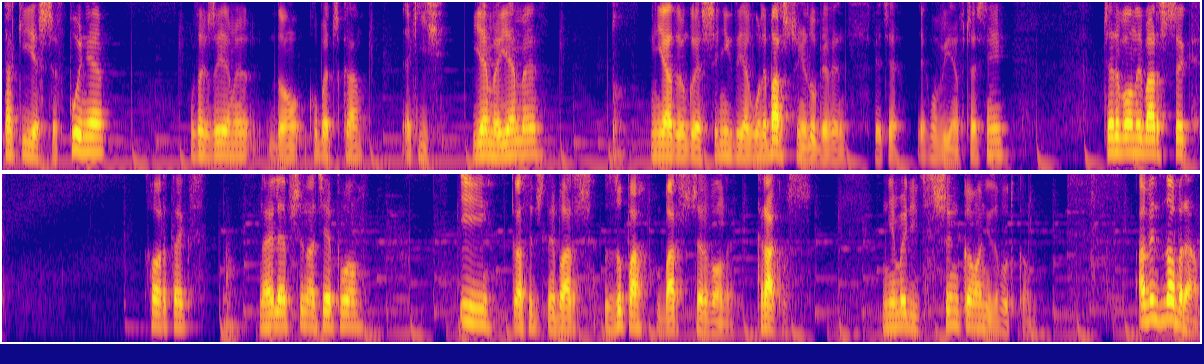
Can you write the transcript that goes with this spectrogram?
taki jeszcze wpłynie. Zagrzejemy do kubeczka jakiś jemy, jemy. Nie jadłem go jeszcze nigdy. Ja w ogóle barszczu nie lubię, więc wiecie, jak mówiłem wcześniej. Czerwony barszczyk. Hortex. Najlepszy na ciepło. I klasyczny barszcz, zupa, barszcz czerwony, krakus. Nie mylić z szynką ani z wódką. A więc dobra,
